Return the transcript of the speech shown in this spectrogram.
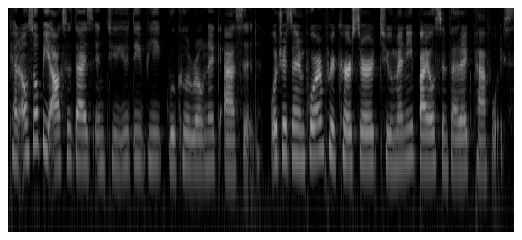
can also be oxidized into UDP glucuronic acid, which is an important precursor to many biosynthetic pathways,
